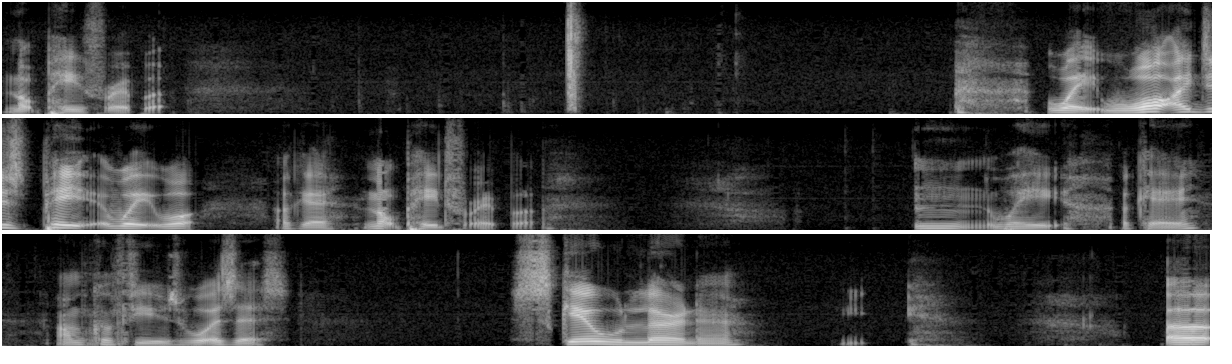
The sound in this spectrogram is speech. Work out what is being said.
Not paid for it, but wait, what? I just paid. Wait, what? Okay, not paid for it, but Mm, wait, okay. I'm confused. What is this? Skill learner. Uh,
